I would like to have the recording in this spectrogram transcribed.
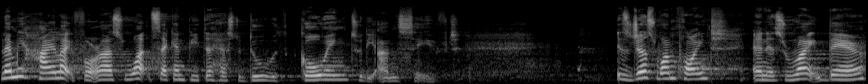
let me highlight for us what 2 Peter has to do with going to the unsaved. It's just one point, and it's right there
